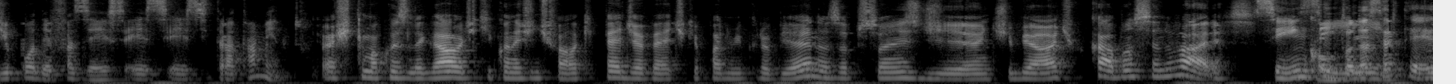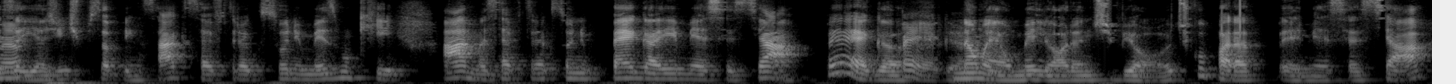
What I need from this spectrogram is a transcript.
de poder fazer esse, esse, esse tratamento. Eu acho que uma coisa legal é de que quando a gente fala que pé diabético é polimicrobiano, as opções de antibiótico acabam sendo várias. Sim, com Sim, toda certeza. né? E a gente precisa pensar que ceftriaxone, mesmo que... Ah, mas ceftriaxone pega MSSA? Pega. Pega. Não é o melhor antibiótico para MSSA,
